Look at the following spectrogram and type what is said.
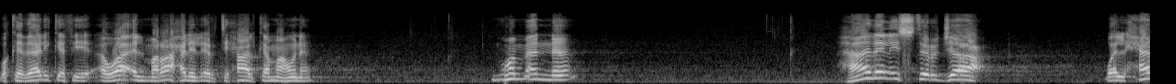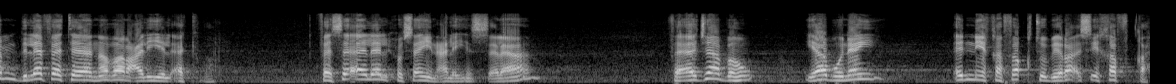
وكذلك في أوائل مراحل الارتحال كما هنا. المهم أن هذا الاسترجاع والحمد لفت نظر علي الأكبر. فسأل الحسين عليه السلام فأجابه يا بني إني خفقت براسي خفقة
